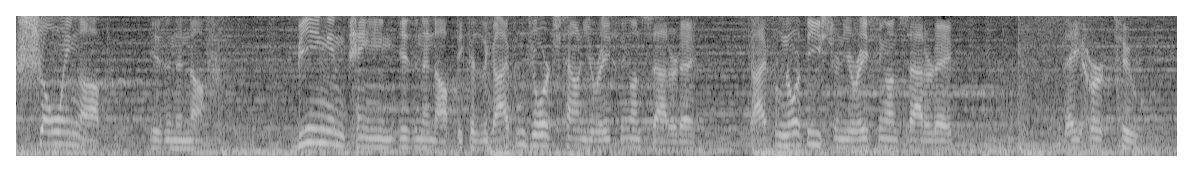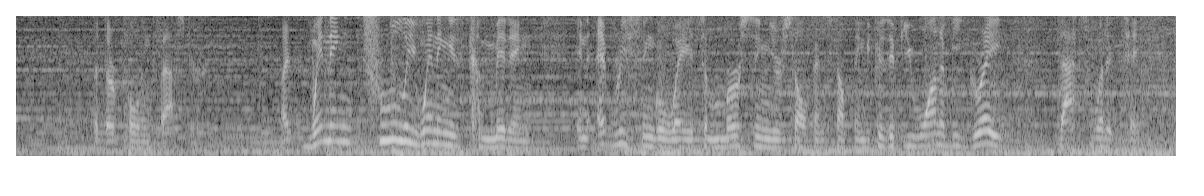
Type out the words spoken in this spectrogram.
showing up isn't enough. Being in pain isn't enough because the guy from Georgetown you're racing on Saturday, Guy from Northeastern you're racing on Saturday, they hurt too, but they're pulling faster. Like winning, truly winning is committing in every single way. It's immersing yourself in something because if you want to be great, that's what it takes.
